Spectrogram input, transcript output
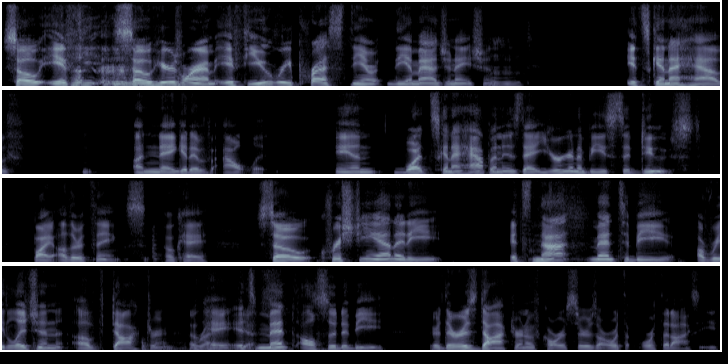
So if you, so here's where I'm if you repress the the imagination, Mhm. it's going to have a negative outlet. And what's going to happen is that you're going to be seduced by other things, okay? So Christianity it's not meant to be a religion of doctrine, Right, okay? It's yes. meant also to be there, there is doctrine, of course, there's orth- orthodoxy,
